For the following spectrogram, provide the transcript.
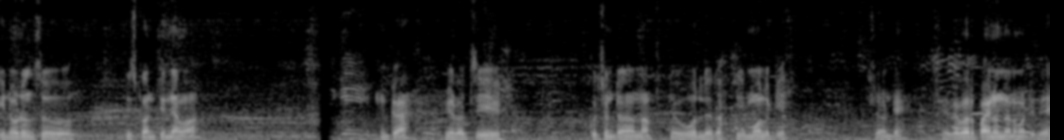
ఈ నూడిల్స్ తీసుకొని తిన్నాము. ఇంకా ఇక్కడ వచ్చి కూర్చుంటాను ఈ ఊర్లేరు ఈ మూలకి. చూడండి రివర్ పైన ఉందన్నమాట ఇది.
